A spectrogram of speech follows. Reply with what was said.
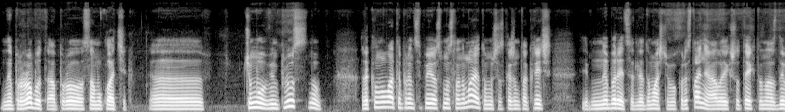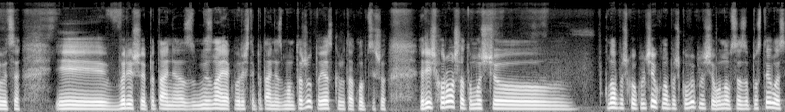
не про робот, а про сам укладчик. Е, чому він плюс? Ну, рекламувати, в принципі, його смисла немає, тому що, скажімо так, річ не береться для домашнього використання, але якщо той, хто нас дивиться і вирішує питання, не знає, як вирішити питання з монтажу, то я скажу так, хлопці, що річ хороша, тому що кнопочку включив, кнопочку виключив, воно все запустилось.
